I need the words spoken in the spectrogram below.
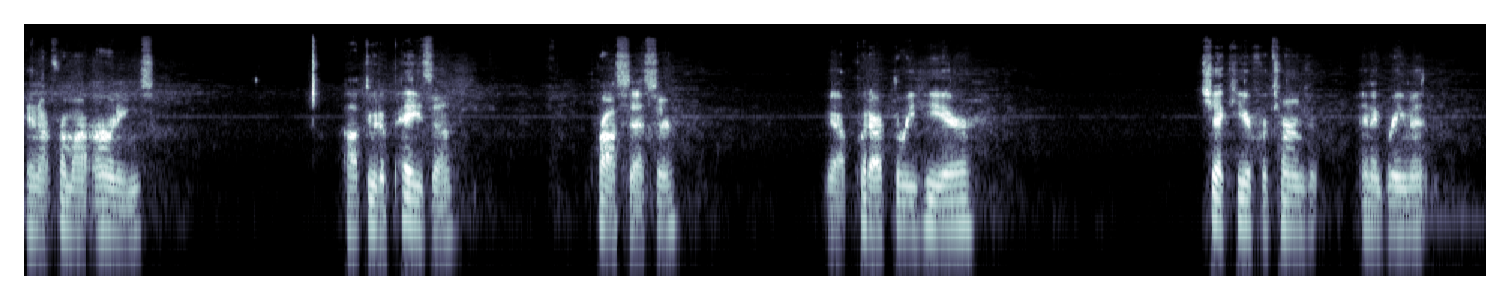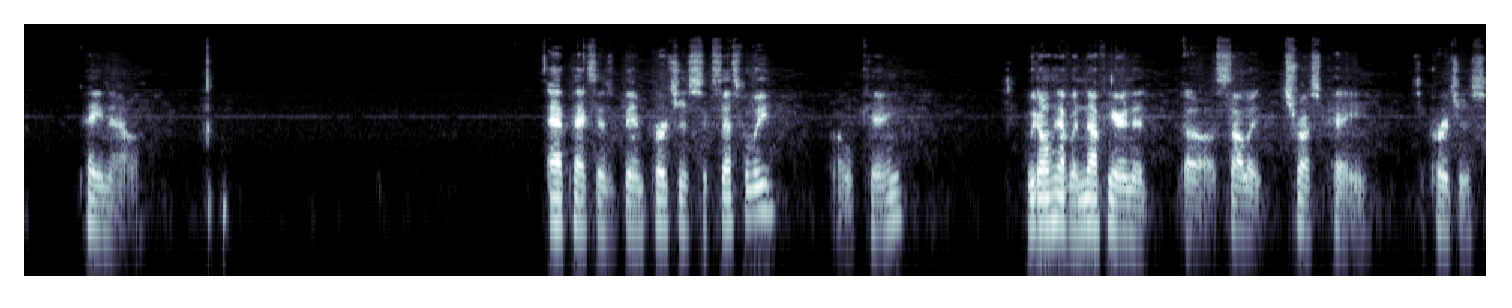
in our, from our earnings uh, through the Payza processor. Yeah, put our three here. Check here for terms and agreement. Pay now. Ad packs has been purchased successfully. Okay. We don't have enough here in the uh, solid trust pay to purchase.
